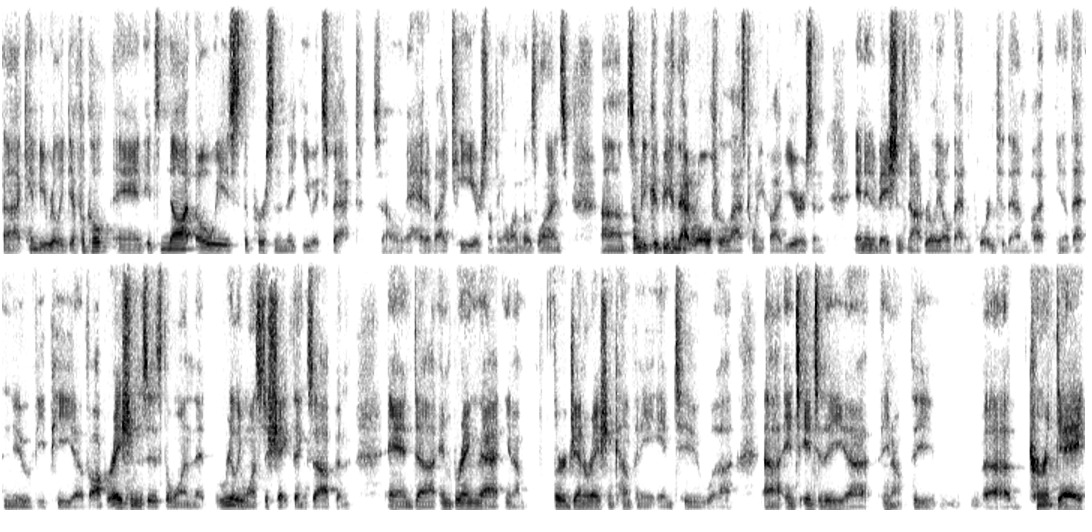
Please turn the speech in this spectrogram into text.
uh, can be really difficult and it's not always the person that you expect. So a head of it or something along those lines um, somebody could be in that role for the last 25 years and and innovation is not really all that important to them but you know that new vp of operations is the one that really wants to shake things up and and uh, and bring that you know third generation company into uh, uh, into into the uh, you know the uh, current day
